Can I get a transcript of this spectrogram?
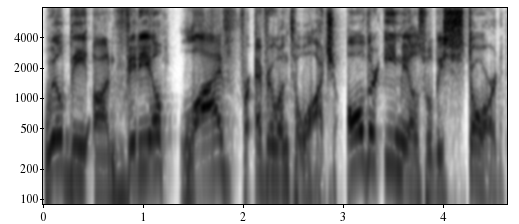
will be on video live for everyone to watch. All their emails will be stored.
